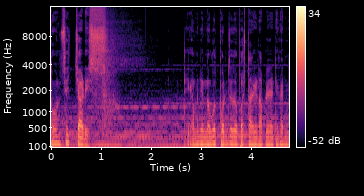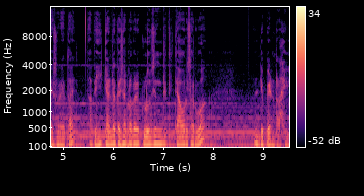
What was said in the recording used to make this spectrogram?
दोनशे चाळीस. ठीक आहे म्हणजे नव्वद पॉईंटच्या जवळपास टार्गेट आपल्याला या ठिकाणी दिसून येत आहे. आता ही कॅन्डल कशाप्रकारे क्लोजिंग देते त्यावर सर्व डिपेंड राहील.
